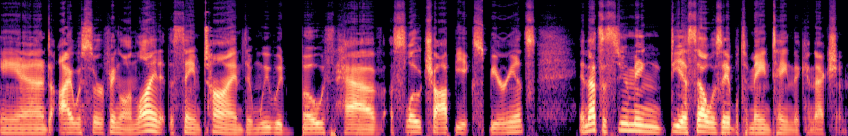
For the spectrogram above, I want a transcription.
and I was surfing online at the same time, then we would both have a slow, choppy experience, and that's assuming DSL was able to maintain the connection.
